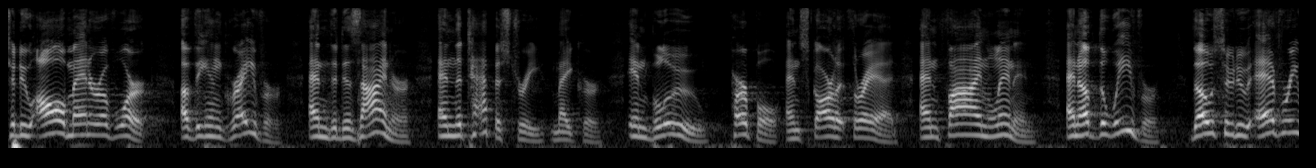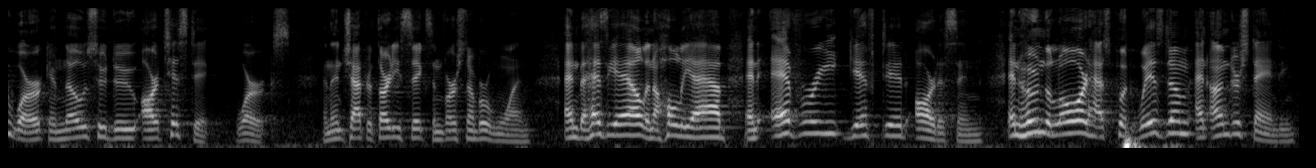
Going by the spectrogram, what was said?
to do all manner of work of the engraver and the designer and the tapestry maker in blue, purple, and scarlet thread and fine linen, and of the weaver, those who do every work and those who do artistic works. And then chapter 36 and verse number 1 and Bezaleel and Aholiab and every gifted artisan in whom the Lord has put wisdom and understanding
